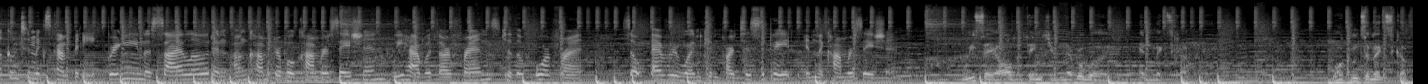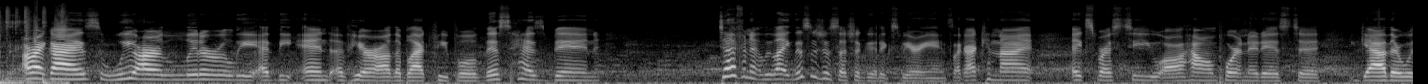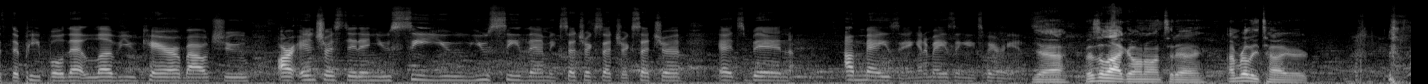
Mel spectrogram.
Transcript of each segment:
Welcome to Mixed Company. bringing the siloed and uncomfortable conversation we have with our friends to the forefront so everyone can participate in the conversation. We say all the things you never would in mixed company. Welcome to Mixed Company. All right, guys, we are literally at the end of Here Are All the Black People. This has been definitely like this was just such a good experience. Like I cannot express to you all how important it is to gather with the people that love you, care about you, are interested in you, see you, you see them, etc., etc., etc. It's been amazing, an amazing experience. Yeah, there's a lot going on today. I'm really tired.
